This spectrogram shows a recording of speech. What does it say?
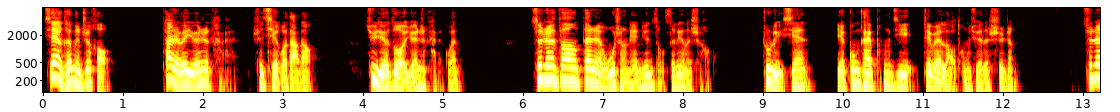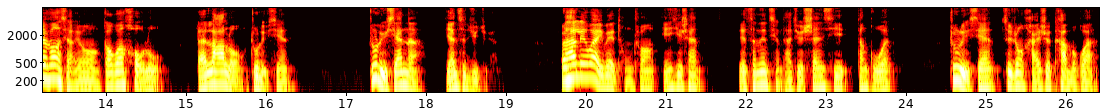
辛亥革命之后，他认为袁世凯是窃国大盗，拒绝做袁世凯的官。孙传芳担任五省联军总司令的时候，朱履先也公开抨击这位老同学的施政。孙传芳想用高官厚禄来拉拢朱履先，朱履先呢严词拒绝。而他另外一位同窗阎锡山也曾经请他去山西当顾问，朱履先最终还是看不惯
